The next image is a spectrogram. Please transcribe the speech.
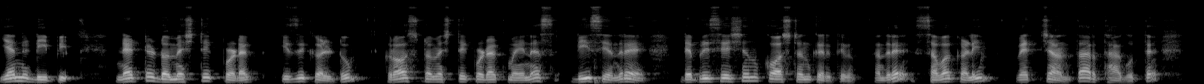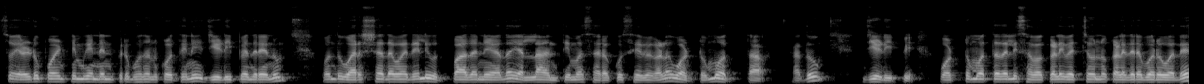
N D P. Net domestic product is equal to gross domestic product minus D C ಅಂದರೆ ಡೆಪ್ರಿಸಿಯೇಷನ್ ಕಾಸ್ಟ್ ಅಂತ ಕರಿತೀವಿ. ಅಂದರೆ ಸವಕಳಿ ವೆಚ್ಚ ಅಂತ ಅರ್ಥ ಆಗುತ್ತೆ. ಸೊ ಎರಡು ಪಾಯಿಂಟ್ ನಿಮಗೆ ನೆನಪಿರ್ಬೋದು ಅಂದ್ಕೊಳ್ತೀನಿ ಜಿ ಡಿ ಪಿ ಅಂದ್ರೇನು ಒಂದು ವರ್ಷದ ಅವಧಿಯಲ್ಲಿ ಉತ್ಪಾದನೆಯಾದ ಎಲ್ಲ ಅಂತಿಮ ಸರಕು ಸೇವೆಗಳ ಒಟ್ಟು ಮೊತ್ತ. ಅದು ಜಿ ಡಿ ಪಿ ಒಟ್ಟು ಮೊತ್ತದಲ್ಲಿ ಸವಕಳಿ ವೆಚ್ಚವನ್ನು ಕಳೆದರೆ ಬರುವುದೇ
